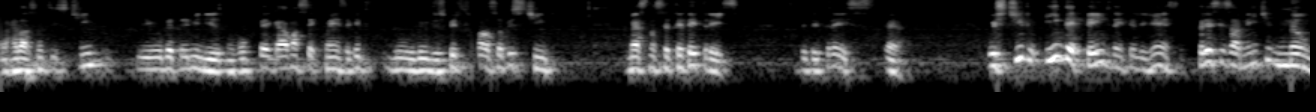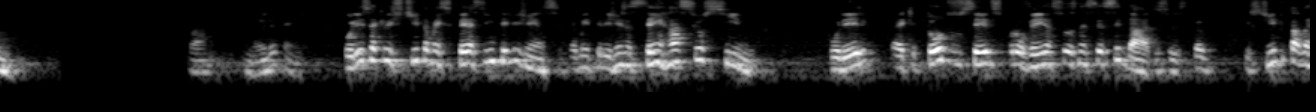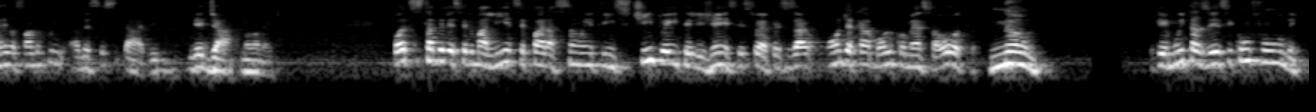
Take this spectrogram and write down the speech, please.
da relação entre instinto e o determinismo. Vou pegar uma sequência aqui do livro do Espírito que fala sobre instinto. Começa na 73. 73? É. O instinto independe da inteligência? Precisamente não. Tá? Não independe. Por isso é que o instinto é uma espécie de inteligência. É uma inteligência sem raciocínio. Por ele é que todos os seres provêm as suas necessidades. Então, o instinto está relacionado com a necessidade imediata, normalmente. Pode-se estabelecer uma linha de separação entre instinto e inteligência? Isso é, precisar onde acaba uma e começa a outra? Não. Porque muitas vezes se confundem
